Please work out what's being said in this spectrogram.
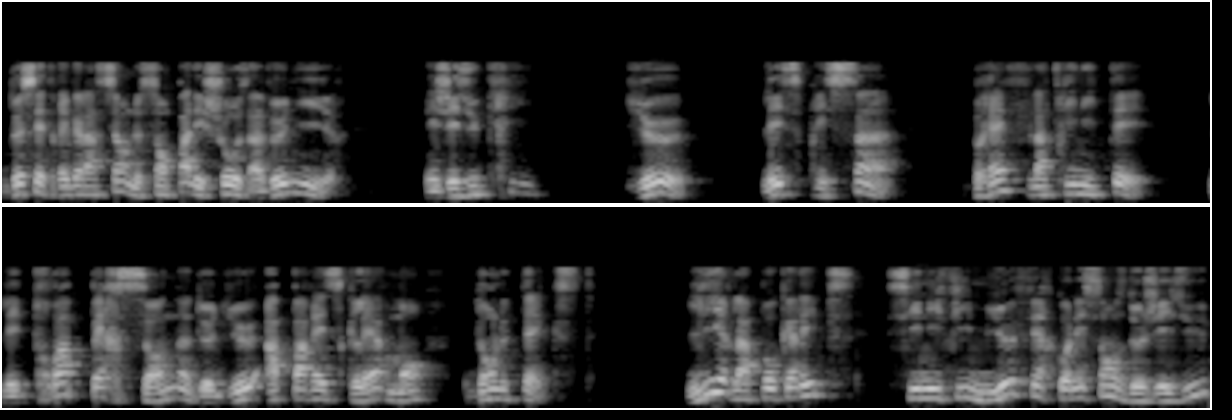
de cette révélation ne sont pas les choses à venir, mais Jésus-Christ, Dieu, l'Esprit Saint, bref la Trinité. Les trois personnes de Dieu apparaissent clairement dans le texte. Lire l'Apocalypse signifie mieux faire connaissance de Jésus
